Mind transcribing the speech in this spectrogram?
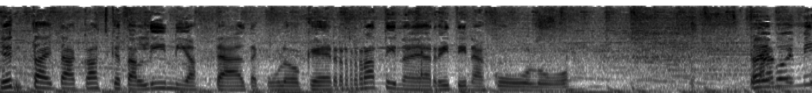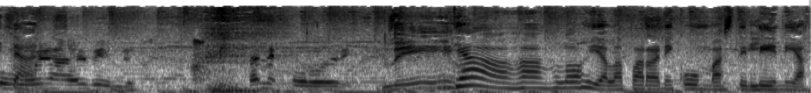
Nyt taitaa katketa linjat täältä, kuule oikein ratina ja ritinä kuuluu. No ei Tänne voi kuuluu mitään. ihan hyvin nyt. Tänne kuuluu hyvin. Niin. Jaaha, Lohjalla parani kummasti linjat.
